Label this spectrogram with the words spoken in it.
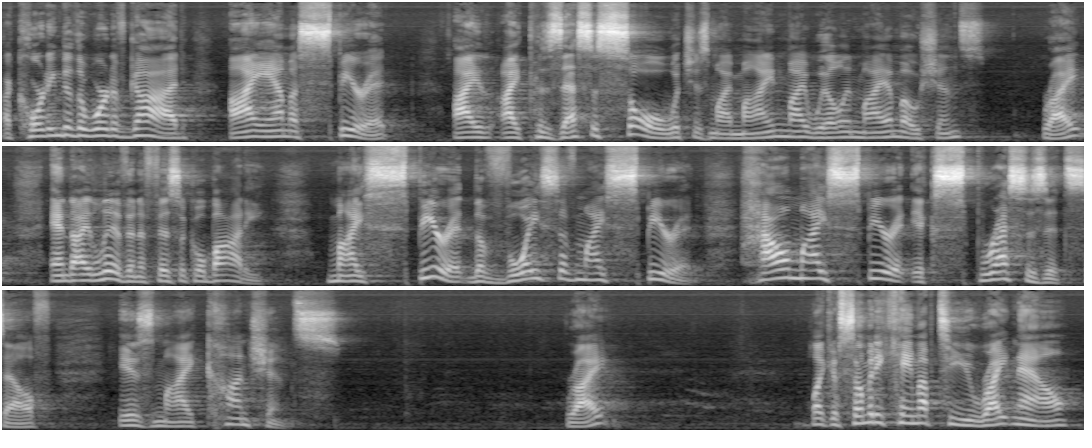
according to the Word of God, I am a spirit. I, I possess a soul, which is my mind, my will, and my emotions, right? And I live in a physical body. My spirit, the voice of my spirit, how my spirit expresses itself is my conscience, right? Like if somebody came up to you right now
